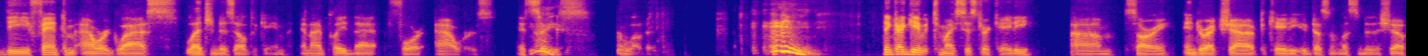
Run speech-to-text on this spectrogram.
the Phantom Hourglass Legend of Zelda game, and I played that for hours. It's so. Nice. I love it. I think I gave it to my sister Katie. Um, sorry, indirect shout out to Katie who doesn't listen to the show.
